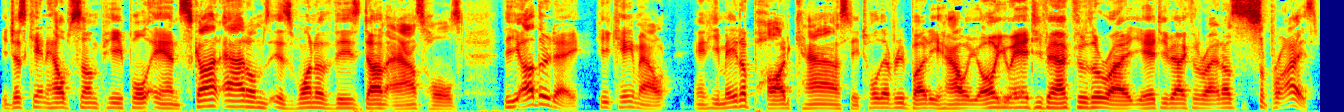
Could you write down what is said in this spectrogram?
You just can't help some people, and Scott Adams is one of these dumb assholes. The other day, he came out and he made a podcast. And he told everybody how, oh, you anti-vaxxers are right, you anti-vaxxers are right. And I was surprised.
